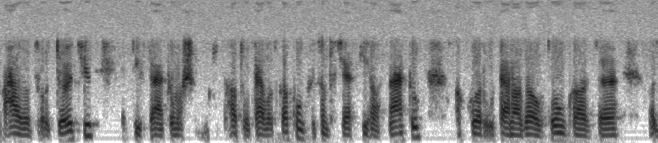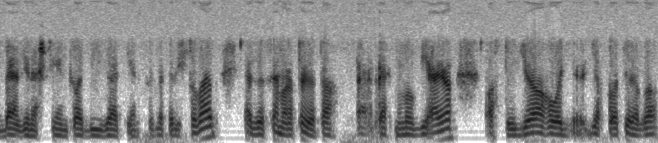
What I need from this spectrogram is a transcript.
a házatról töltjük, egy tiszteletomos hatótávot kapunk, viszont ha ezt kihasználtuk, akkor utána az autónk az, az benzinesként vagy dízelként közlekedik tovább. Ezzel szemben a Toyota technológiája azt tudja, hogy gyakorlatilag a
